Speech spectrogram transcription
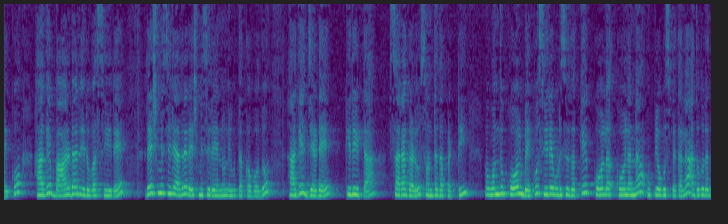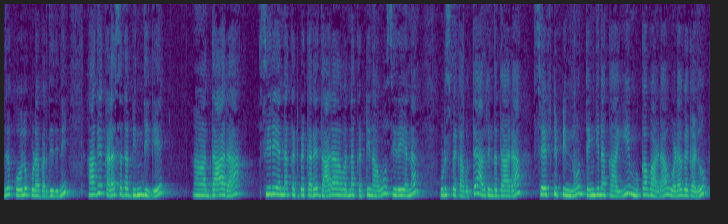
ಬೇಕು. ಹಾಗೆ ಬಾರ್ಡರ್ ಇರುವ ಸೀರೆ, ರೇಷ್ಮೆ ಸೀರೆ ಆದ್ರೆ ರೇಷ್ಮೆ ಸೀರೆಯನ್ನು ನೀವು ತಕ್ಕೋಬಹುದು ಹಾಗೆ ಜಡೆ, ಕಿರೀಟ, ಸರಗಳು, ಸೊಂಟದ ಪಟ್ಟಿ, ಒಂದು ಕೋಲ್ ಬೇಕು. ಸೀರೆ ಉಡಿಸೋದಕ್ಕೆ ಕೋಲ, ಕೋಲನ್ನ ಉಪಯೋಗಿಸ್ಬೇಕಲ್ಲ ಅದರ ಕೋಲು ಕೂಡ ಬರ್ದಿದ್ದೀನಿ. ಹಾಗೆ ಕಳಸದ ಬಿಂದಿಗೆ ದಾರ ಸೀರೆಯನ್ನ ಕಟ್ಟಬೇಕಾದ್ರೆ ದಾರವನ್ನ ಕಟ್ಟಿ ನಾವು ಸೀರೆಯನ್ನ ಉಡಿಸ್ಬೇಕಾಗುತ್ತೆ. ಅದರಿಂದ ದಾರ, ಸೇಫ್ಟಿ ಪಿನ್ನು, ತೆಂಗಿನಕಾಯಿ, ಮುಖವಾಡ, ಒಡವೆಗಳು,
